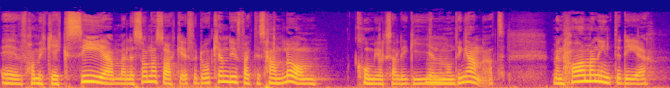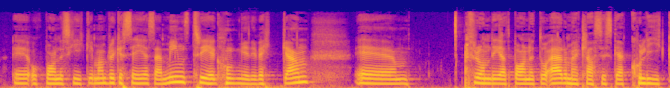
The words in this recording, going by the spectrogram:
eh, har mycket eksem eller sådana saker. För då kan det ju faktiskt handla om komjölksallergi eller Mm. någonting annat. Men har man inte det eh, och barnet skriker, man brukar säga så här minst tre gånger i veckan. Eh, från det att barnet då är de här klassiska kolik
